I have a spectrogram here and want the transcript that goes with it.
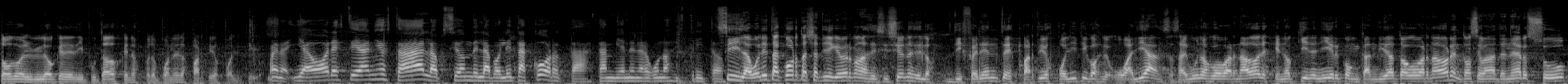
todo el bloque de diputados que nos proponen los partidos políticos. Bueno, y ahora este año está la opción de la boleta corta también en algunos distritos. Sí, la boleta corta ya tiene que ver con las decisiones de los diferentes partidos políticos o alianzas. Algunos gobernadores que no quieren ir con candidato a gobernador, entonces van a tener su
